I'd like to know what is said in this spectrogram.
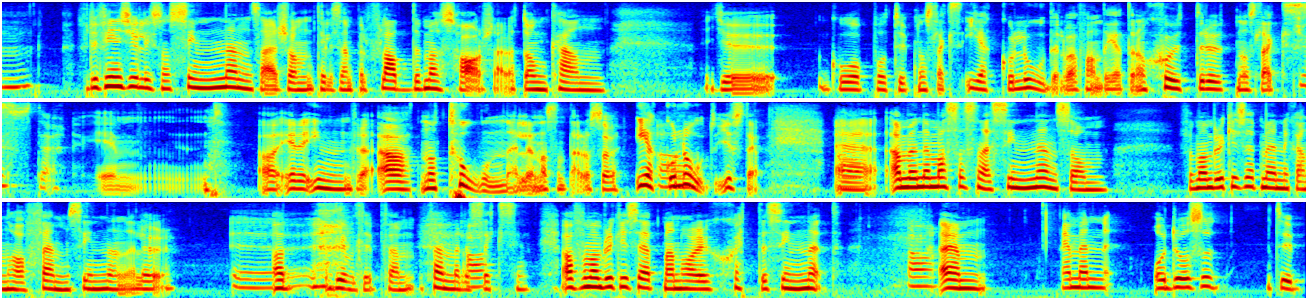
Mm. För det finns ju liksom sinnen så här, som till exempel fladdermöss har, så här, att de kan ju gå på typ någon slags ekolod eller vad fan det heter. De skjuter ut någon slags, Just det. em, ja, är det infra, ja, någon ton eller något sånt där. Och så ekolod, just det. Ja. Eh, ja, men en massa sådana här sinnen som, för man brukar säga att människan har fem sinnen, eller hur? Eh, Ja, det är väl typ fem, fem eller Ja. sex sinnen. Ja, för man brukar säga att man har det sjätte sinnet. ja. Um, ja, men, och då så typ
